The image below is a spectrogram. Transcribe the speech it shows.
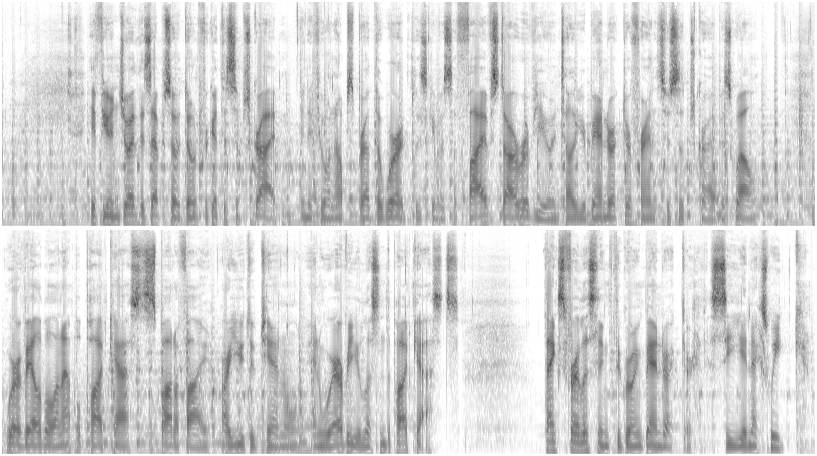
If you enjoyed this episode, don't forget to subscribe. And if you want to help spread the word, please give us a five star review and tell your band director friends to subscribe as well. We're available on Apple Podcasts, Spotify, our YouTube channel, and wherever you listen to podcasts. Thanks for listening to The Growing Band Director. See you next week.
